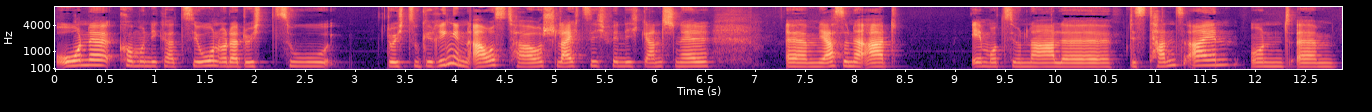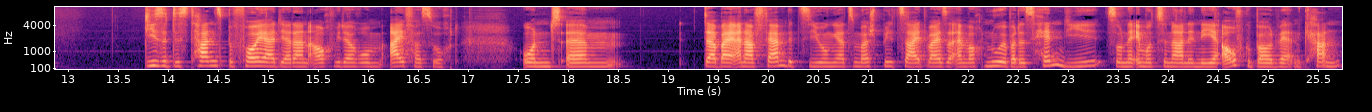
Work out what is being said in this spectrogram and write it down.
ohne Kommunikation oder durch zu, durch zu geringen Austausch schleicht sich, finde ich, ganz schnell ähm, ja so eine Art emotionale Distanz ein und ähm, diese Distanz befeuert ja dann auch wiederum Eifersucht. Und ähm, da bei einer Fernbeziehung ja zum Beispiel zeitweise einfach nur über das Handy so eine emotionale Nähe aufgebaut werden kann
